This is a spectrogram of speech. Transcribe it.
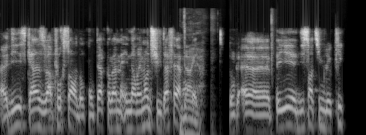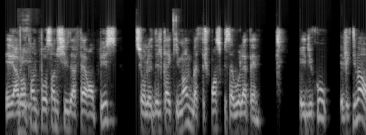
10, 15, 20%. Donc on perd quand même énormément de chiffre d'affaires. Donc euh, payer 10 centimes le clic et avoir 30% de chiffre d'affaires en plus sur le delta qui manque, bah, je pense que ça vaut la peine. Et du coup, effectivement,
